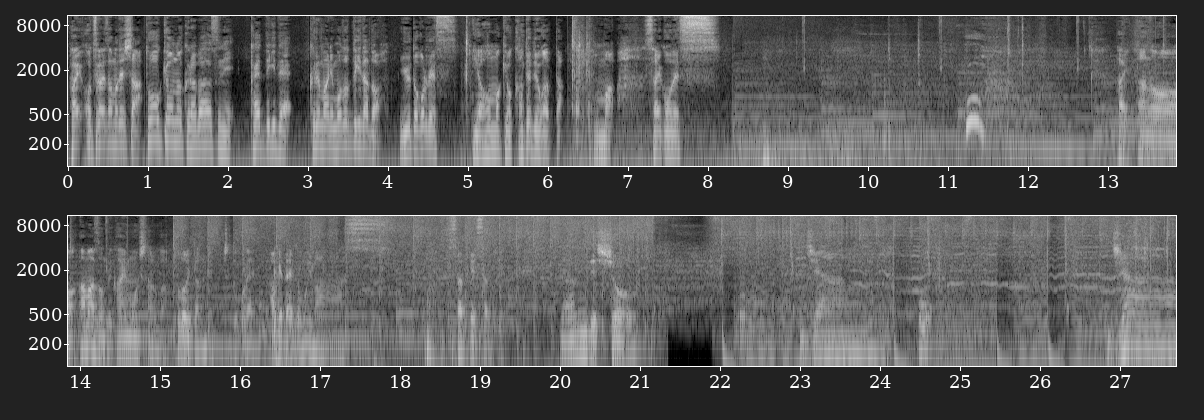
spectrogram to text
はい、お疲れ様でした。東京のクラブハウスに帰ってきて、車に戻ってきたというところです。いや、ほんま今日勝ててよかった。ほんま、最高です。はい、あのー、アマゾンで買い物したのが届いたんで、ちょっとこれ開けたいと思います。さてさて、なんでしょう。じゃーん。おじゃーん。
